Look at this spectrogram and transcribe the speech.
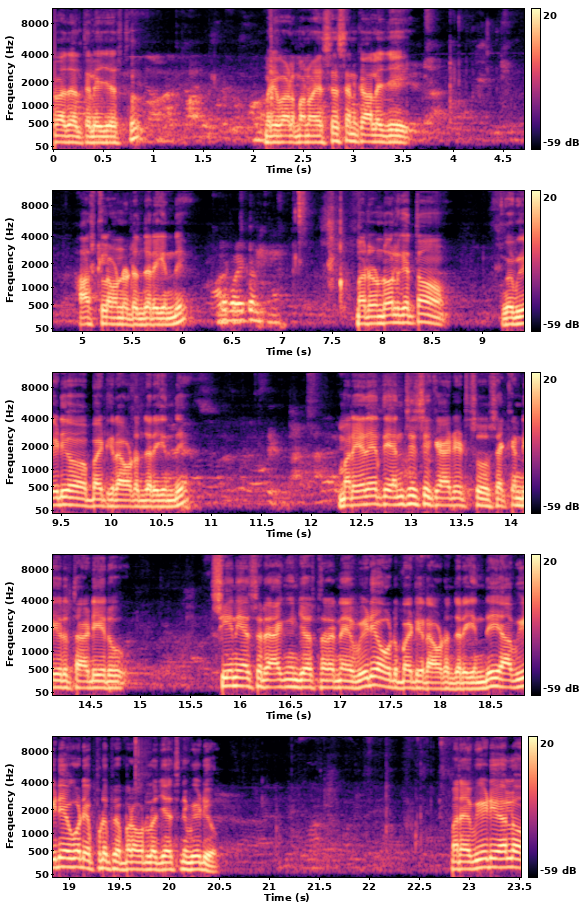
ధన్యవాదాలు తెలియజేస్తూ మరి ఇవాళ మనం ఎస్ఎస్ఎన్ కాలేజీ హాస్టల్లో ఉండటం జరిగింది. మరి రెండు రోజుల క్రితం ఒక వీడియో బయటికి రావడం జరిగింది. మరి ఏదైతే NCC cadets second year third year seniors ragging చేస్తున్నారనే వీడియో ఒకటి బయటికి రావడం జరిగింది. ఆ వీడియో కూడా ఎప్పుడు ఫిబ్రవరిలో చేసిన వీడియో. మరి ఆ వీడియోలో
